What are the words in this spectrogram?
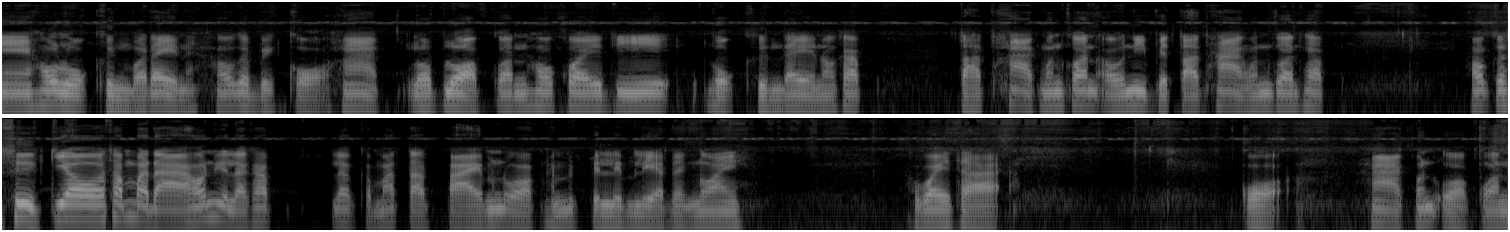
หญ่ๆเขาลกขึ้นมาได้นะเขาก็ไปเกาะหากรอบๆก่อนเขาค่อยที่ลกขึ้นได้นะครับ ตัดหากมันก่อนเอานี่ไปตัดหากมันก่อนครับเขาก็ซื้อเกี่ยวธรรมดาเขานี่แหละครับ แล้วก็มาตัดปลายมันออกให้มันเป็นเหลี่ยมๆอย่างน้อยเอาไว้ถ้าเกาะหากมันออกก่อน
